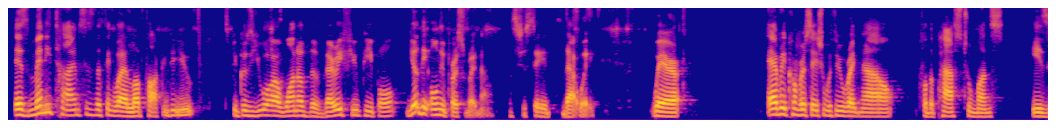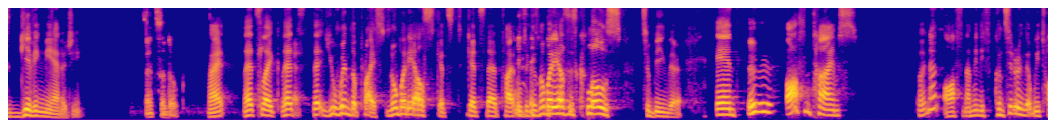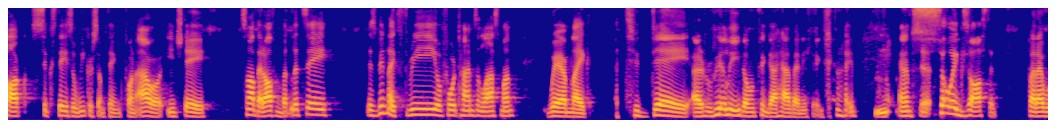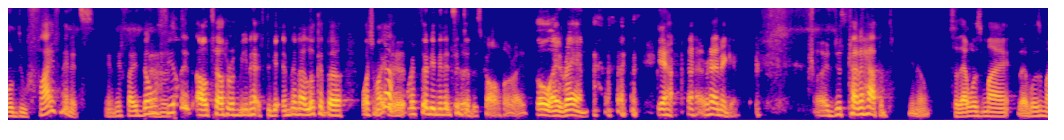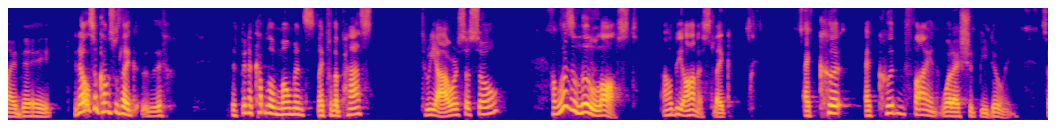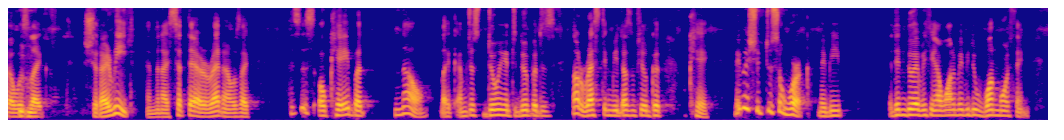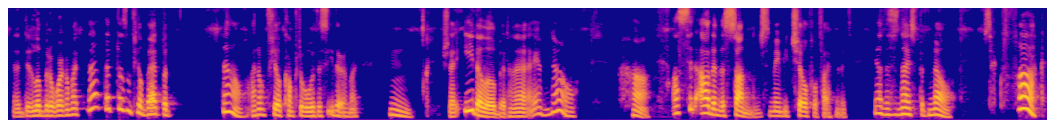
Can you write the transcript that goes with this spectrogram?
as many times this is the thing why I love talking to you. It's because you are one of the very few people, you're the only person right now. Let's just say it that way, where every conversation with you right now for the past two months is giving me energy. That's so dope. Right? That's like that's yeah. that you win the prize. Nobody else gets gets that title because nobody else is close to being there. And oftentimes well, not often. I mean, if considering that we talk six days a week or something for an hour each day, it's not that often. But let's say there's been like three or four times in the last month where I'm like, today I really don't think I have anything, right? Mm-hmm. And I'm yeah. so exhausted, but I will do five minutes. And if I don't uh-huh. feel it, I'll tell Ramin I have to get. And then I look at the watch. I'm like, oh, we're 30 minutes into this call. All right. Oh, I ran. yeah, I ran again uh, it just kind of happened, you know. So that was my that was my day. And it also comes with like there've been a couple of moments like for the past three hours or so, I was a little lost. I'll be honest. Like I could I couldn't find what I should be doing. So I was mm-hmm. like, should I read? And then I sat there and read, and I was like, this is okay, but no, like I'm just doing it to do it, but it's not resting me, It doesn't feel good. Okay, maybe I should do some work. Maybe I didn't do everything I wanted. Maybe do one more thing. And I did a little bit of work. I'm like, nah, that doesn't feel bad, but no, I don't feel comfortable with this either. I'm like, hmm, should I eat a little bit? And I, no, huh? I'll sit out in the sun and just maybe chill for five minutes. Yeah, this is nice, but no. It's like fuck.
